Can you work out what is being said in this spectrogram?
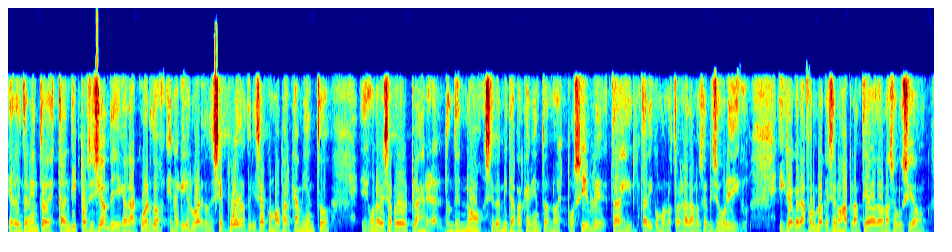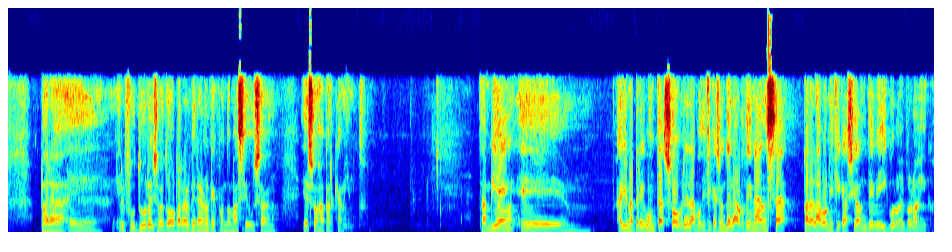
el ayuntamiento está en disposición de llegar a acuerdos en aquellos lugares donde se pueda utilizar como aparcamiento eh, una vez apruebe el plan general. Donde no se permita aparcamiento no es posible, tal y, como nos trasladan los servicios jurídicos. Y creo que la fórmula que se nos ha planteado da una solución para eh, el futuro y sobre todo para el verano, que es cuando más se usan esos aparcamientos. También eh, hay una pregunta sobre la modificación de la ordenanza para la bonificación de vehículos ecológicos.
